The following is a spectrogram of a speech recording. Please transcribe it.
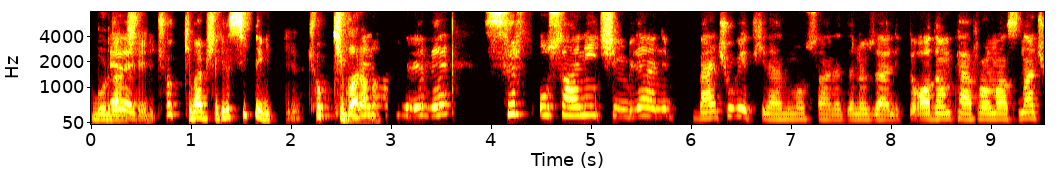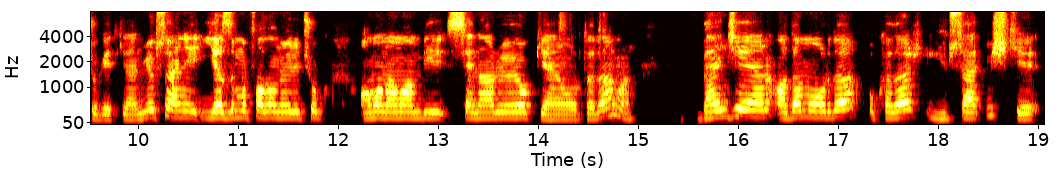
buradan Evet. şeydi. Çok kibar bir şekilde siktir git diyor. Çok kibar ama. Öyle ve sırf o sahne için bile hani ben çok etkilendim o sahneden özellikle. O adamın performansından çok etkilendim. Yoksa hani yazımı falan öyle çok aman aman bir senaryo yok yani ortada ama bence yani adam orada o kadar yükseltmiş ki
